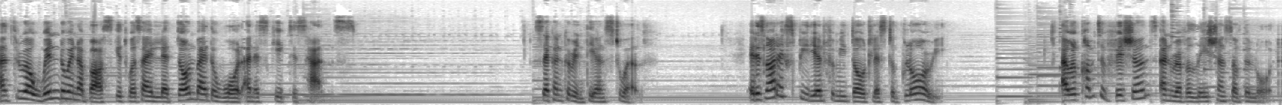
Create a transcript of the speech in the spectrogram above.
And through a window in a basket was I let down by the wall and escaped his hands. 2 Corinthians 12. It is not expedient for me, doubtless, to glory. I will come to visions and revelations of the Lord.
